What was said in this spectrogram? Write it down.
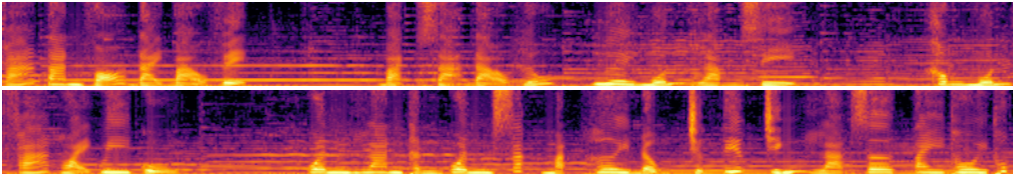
phá tan võ đài bảo vệ. Bạch dạ đảo hữu, Ngươi muốn làm gì? Không muốn phá hoại quy củ. Quân lan thần quân sắc mặt hơi động trực tiếp chính là dơ tay thôi thúc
